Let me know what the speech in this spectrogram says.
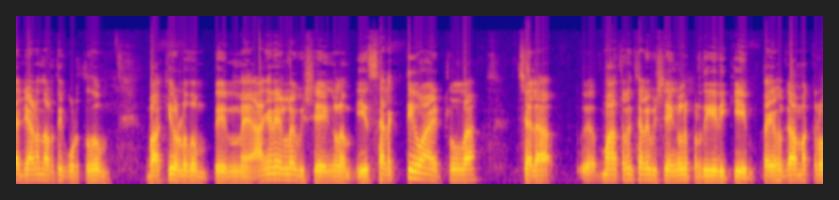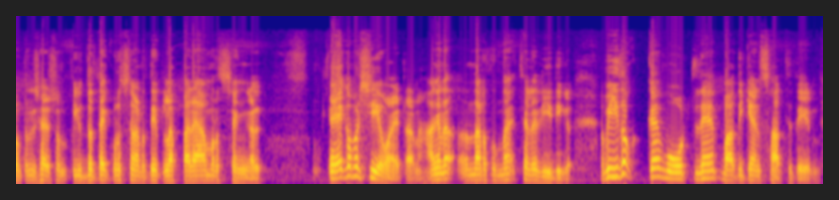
കല്യാണം നടത്തി കൊടുത്തതും ബാക്കിയുള്ളതും പിന്നെ അങ്ങനെയുള്ള വിഷയങ്ങളും ഈ സെലക്റ്റീവായിട്ടുള്ള ചില മാത്രം ചില വിഷയങ്ങൾ പ്രതികരിക്കുകയും പെഹൽഗാം ആക്രമണത്തിന് ശേഷം യുദ്ധത്തെക്കുറിച്ച് നടത്തിയിട്ടുള്ള പരാമർശങ്ങൾ ഏകപക്ഷീയമായിട്ടാണ് അങ്ങനെ നടത്തുന്ന ചില രീതികൾ. അപ്പോൾ ഇതൊക്കെ വോട്ടിനെ ബാധിക്കാൻ സാധ്യതയുണ്ട്.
